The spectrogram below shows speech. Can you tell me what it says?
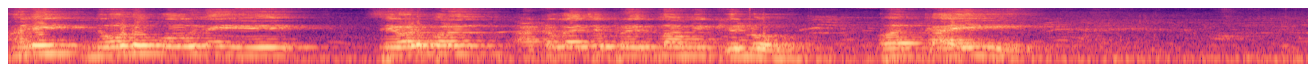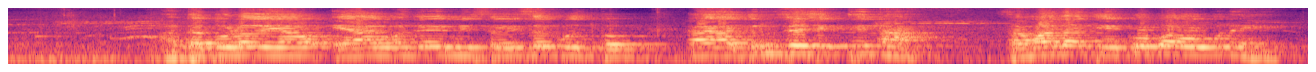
आणि निवडणूक होऊ नये शेवटपर्यंत आटोकायचे प्रयत्न आम्ही केलो. पण काही आता थोडं या यामध्ये मी सविस्तर बोलतो. काय अदृश्य शक्तींना समाजात एकोपा होऊ नये.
